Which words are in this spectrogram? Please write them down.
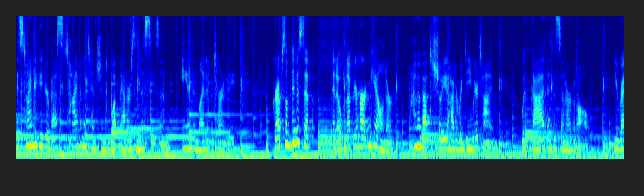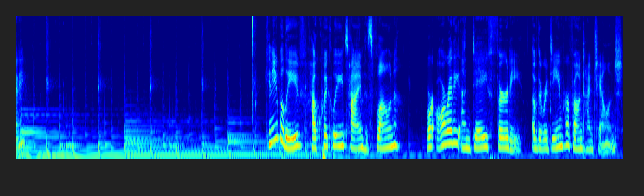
It's time to give your best time and attention to what matters in this season and in light of eternity. Grab something to sip and open up your heart and calendar. I'm about to show you how to redeem your time with God at the center of it all. You ready? Can you believe how quickly time has flown? We're already on day 30 of the Redeem Her Phone Time Challenge.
